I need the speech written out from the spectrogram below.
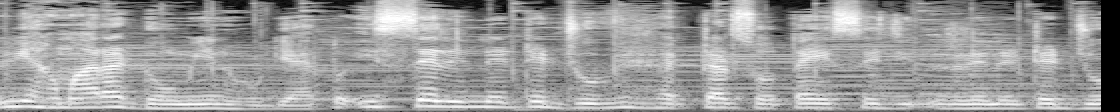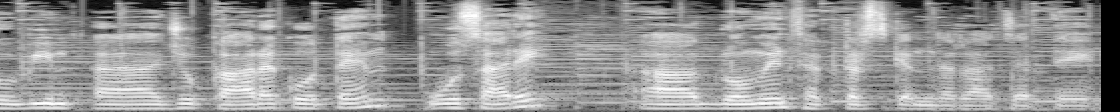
तो ये हमारा डोमेन हो गया है। तो इससे रिलेटेड जो भी फैक्टर्स होते हैं, इससे रिलेटेड जो भी जो कारक होते हैं, वो सारे डोमेन फैक्टर्स के अंदर आ जाते हैं।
